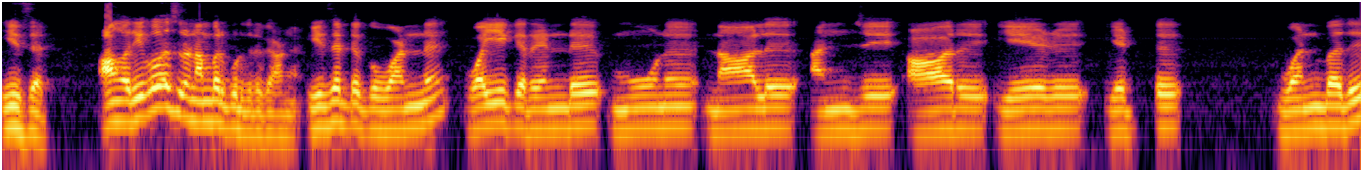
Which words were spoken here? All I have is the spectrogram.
Z அவங்க ரிவர்ஸில் நம்பர் கொடுத்துருக்காங்க. இசட்டுக்கு ஒன்று ஒய்க்கு ரெண்டு மூணு நாலு அஞ்சு ஆறு ஏழு எட்டு ஒன்பது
